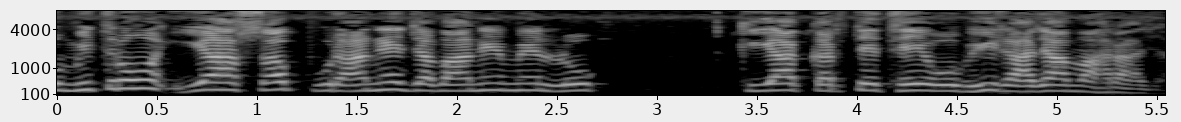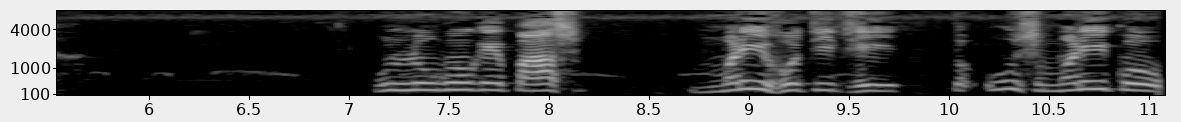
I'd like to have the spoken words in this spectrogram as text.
तो मित्रों, यह सब पुराने जमाने में लोग किया करते थे, वो भी राजा महाराजा। उन लोगों के पास मड़ी होती थी तो उस मड़ी को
